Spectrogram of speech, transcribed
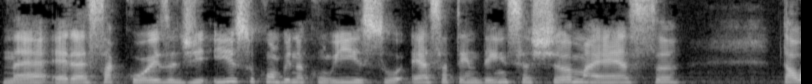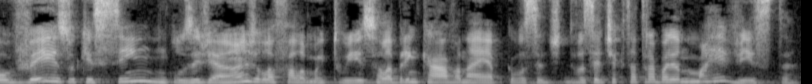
né? Era essa coisa de isso combina com isso, essa tendência chama essa. Talvez o que sim, inclusive a Ângela fala muito isso, ela brincava na época, você, você tinha que estar trabalhando numa revista.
